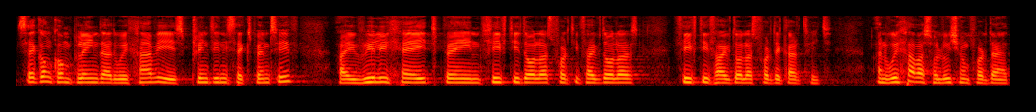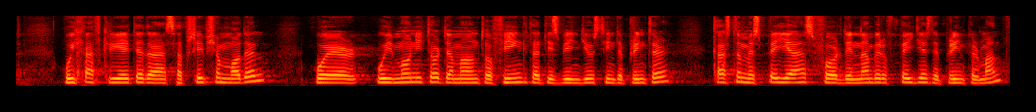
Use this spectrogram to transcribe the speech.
Second complaint that we have is printing is expensive. I really hate paying $50, $45, $55 for the cartridge. And we have a solution for that. We have created a subscription model where we monitor the amount of ink that is being used in the printer. Customers pay us for the number of pages they print per month.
